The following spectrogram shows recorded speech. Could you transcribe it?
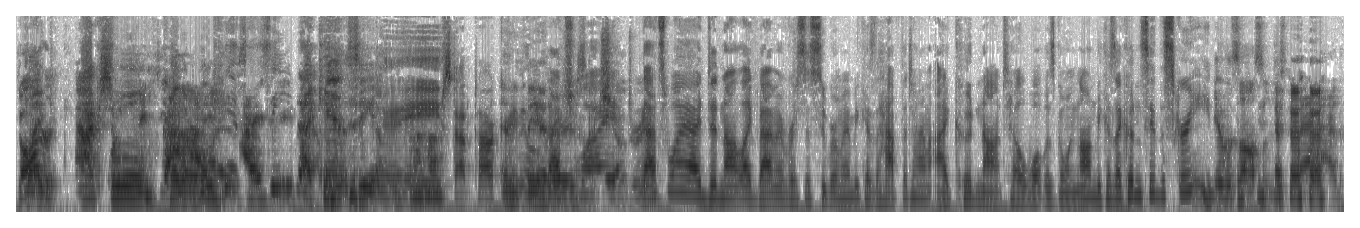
dark. like actual Yeah, color I- wise. I agree. I can't see them. Hey, stop talking. In over theaters. That's those why. children. That's why I did not like Batman versus Superman because half the time I could not tell what was going on because I couldn't see the screen. It was also just bad.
